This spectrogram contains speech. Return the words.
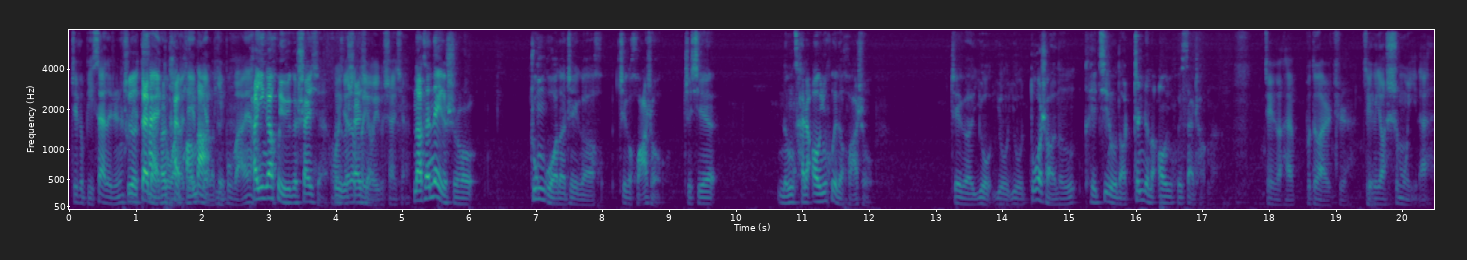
这个比赛的人数代表太多了，太庞大了比不完呀。他应该会有一个筛选，会我觉得会有一。个筛选。那在那个时候，中国的这个这个滑手，这些能参加奥运会的滑手，这个有有有多少能可以进入到真正的奥运会赛场呢？这个还不得而知，这个要拭目以待，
